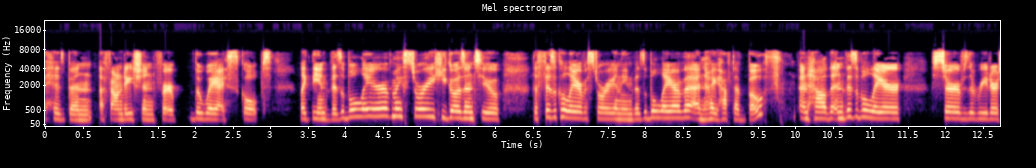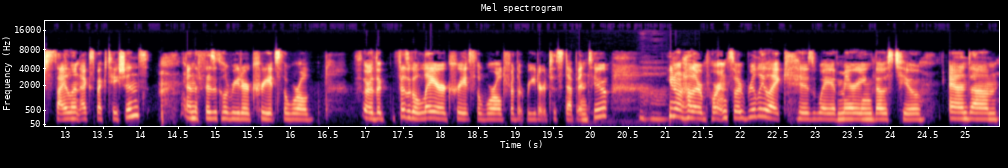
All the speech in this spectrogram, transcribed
has been a foundation for the way I sculpt like the invisible layer of my story. He goes into the physical layer of a story and the invisible layer of it, and how you have to have both, and how the invisible layer serves the reader's silent expectations, and the physical reader creates the world, or the physical layer creates the world for the reader to step into. Uh-huh. You know how they're important. So I really like his way of marrying those two. And um,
